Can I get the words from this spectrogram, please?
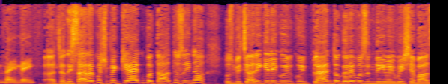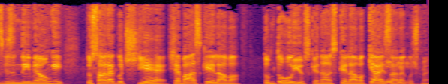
नहीं नहीं अच्छा नहीं सारा कुछ में क्या है बता तो सही ना उस बेचारी के लिए कोई कोई प्लान तो करे वो जिंदगी में कि भाई शहबाज की जिंदगी में आऊंगी तो सारा कुछ ये है शहबाज के अलावा तुम तो हो ही उसके ना इसके अलावा क्या है जी, सारा जी। कुछ में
